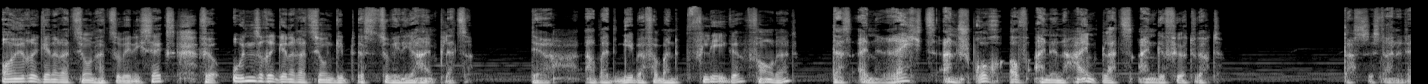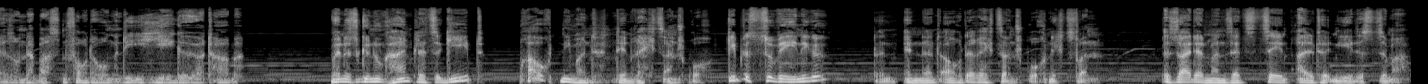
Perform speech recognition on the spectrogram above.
Eure Generation hat zu wenig Sex, für unsere Generation gibt es zu wenige Heimplätze. Der Arbeitgeberverband Pflege fordert, dass ein Rechtsanspruch auf einen Heimplatz eingeführt wird. Das ist eine der sonderbarsten Forderungen, die ich je gehört habe. Wenn es genug Heimplätze gibt, braucht niemand den Rechtsanspruch. Gibt es zu wenige, dann ändert auch der Rechtsanspruch nichts dran. Es sei denn, man setzt zehn Alte in jedes Zimmer.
